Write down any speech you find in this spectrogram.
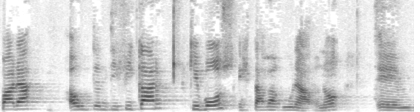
para autentificar que vos estás vacunado, ¿no? Eh,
